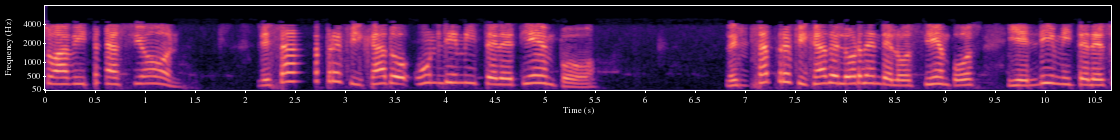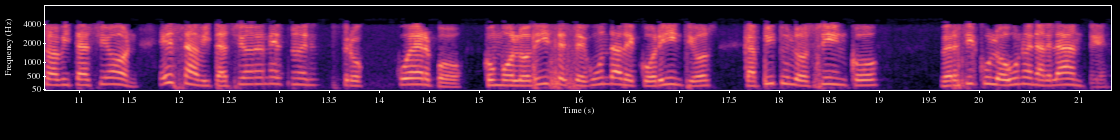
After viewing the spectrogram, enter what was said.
su habitación. Les ha prefijado un límite de tiempo. Les ha prefijado el orden de los tiempos y el límite de su habitación. Esa habitación es nuestro cuerpo, como lo dice segunda de Corintios capítulo 5, versículo 1 en adelante.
